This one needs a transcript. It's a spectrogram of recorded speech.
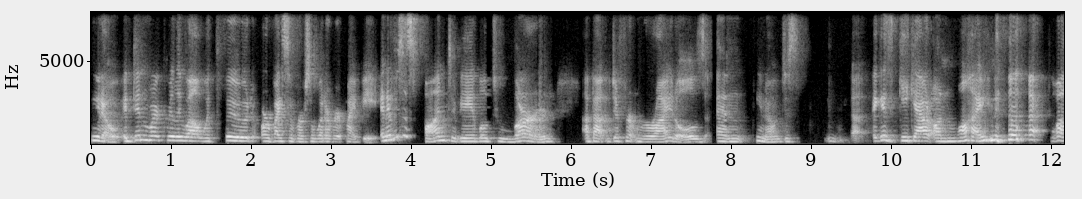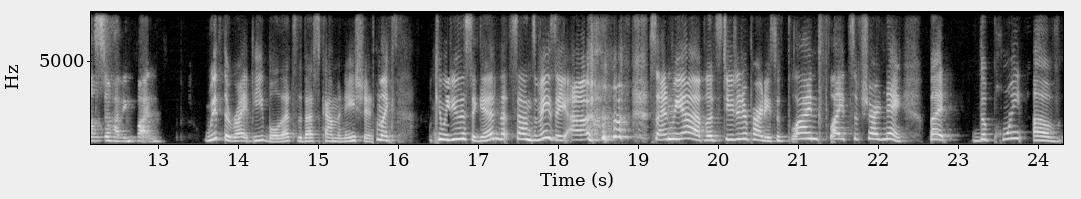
you know it didn't work really well with food or vice versa whatever it might be and it was just fun to be able to learn about different varietals and you know just uh, i guess geek out on wine while still having fun with the right people that's the best combination i'm like can we do this again? That sounds amazing. Uh, sign me up. Let's do dinner parties with blind flights of Chardonnay. But the point of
